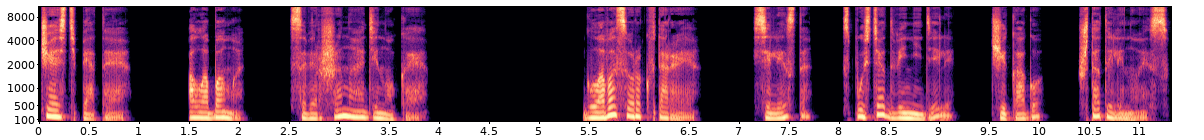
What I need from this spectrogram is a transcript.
Часть пятая. Алабама. Совершенно одинокая. Глава 42. Селеста. Спустя две недели. Чикаго, штат Иллинойс.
